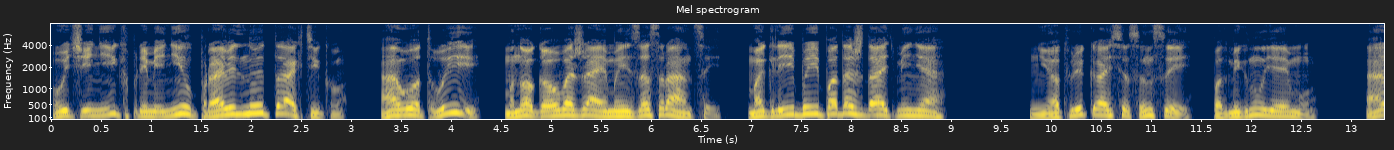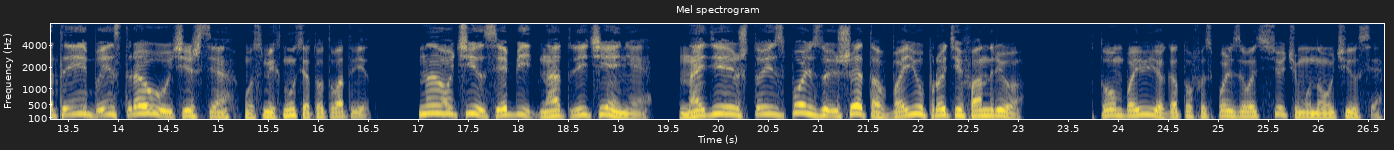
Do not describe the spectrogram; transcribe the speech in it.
«Ученик применил правильную тактику. А вот вы, многоуважаемые засранцы, могли бы и подождать меня». «Не отвлекайся, сенсей», — подмигнул я ему. «А ты быстро учишься», — усмехнулся тот в ответ. «Научился бить на отвлечение. Надеюсь, что используешь это в бою против Анрё». «В том бою я готов использовать все, чему научился»,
